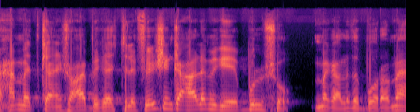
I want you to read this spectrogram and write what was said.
maxamed kaan shucabiga telefishinka caalamiga ee bulsho magaalada boorama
